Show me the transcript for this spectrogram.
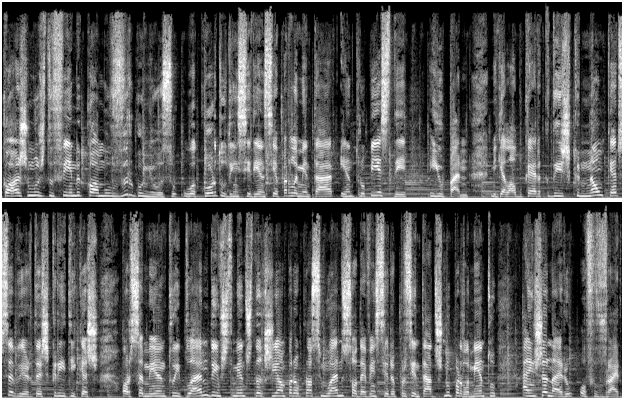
Cosmos define como vergonhoso o acordo de incidência parlamentar entre o PSD e o PAN. Miguel Albuquerque diz que não quer saber das críticas. Orçamento e plano de investimentos da região para o próximo ano só devem ser apresentados no Parlamento em janeiro ou fevereiro.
